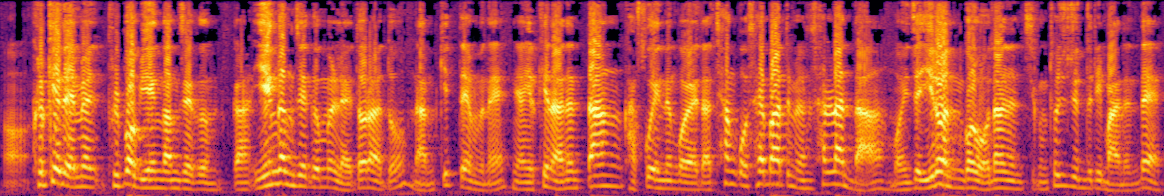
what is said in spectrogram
어, 그렇게 되면 불법 이행강제금, 그러니까 이행강제금을 내더라도 남기 때문에 그냥 이렇게 나는 땅 갖고 있는 거에다 창고 세 받으면서 살란다. 뭐 이제 이런 걸 원하는 지금 토지주들이 많은데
